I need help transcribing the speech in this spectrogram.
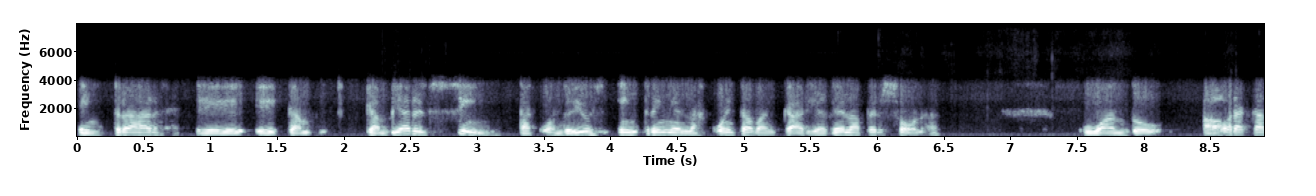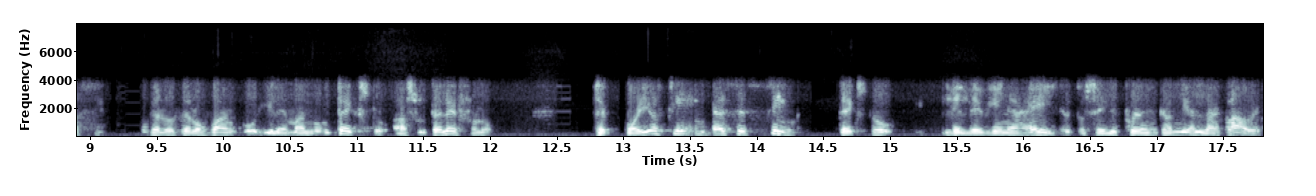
entrar, eh, eh, cam- cambiar el SIM para cuando ellos entren en las cuentas bancarias de la persona, cuando ahora casi de los de los bancos y le mandan un texto a su teléfono. Ellos tienen ese SIM, texto le, le viene a ellos, entonces ellos pueden cambiar la clave.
